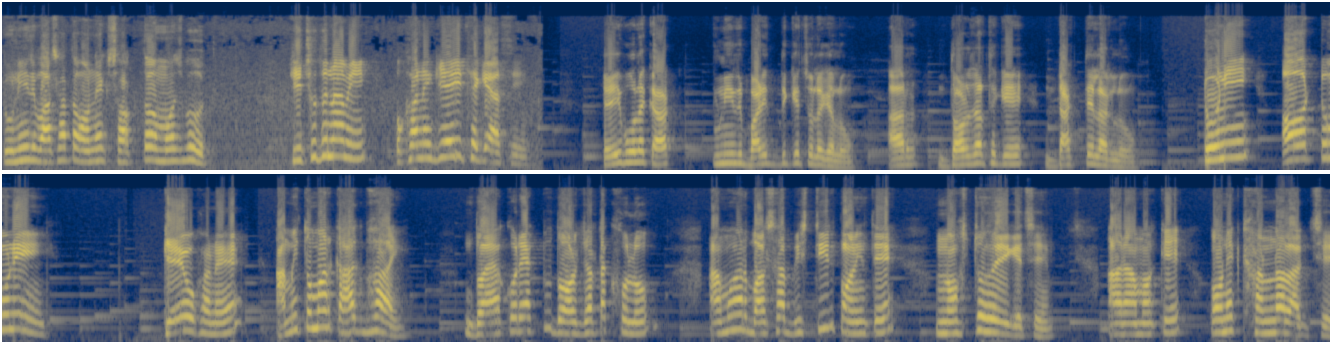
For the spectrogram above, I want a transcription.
টুনির বাসা তো অনেক শক্ত মজবুত। কিছুদিন আমি ওখানে গিয়েই থেকে আসি। এই বলে কাক টুনির বাড়ির দিকে চলে গেল আর দরজা থেকে ডাকতে লাগল। টুনি ও টুনি কে ওখানে? আমি তোমার কাক ভাই। দয়া করে একটু দরজাটা খোলো। আমার বাসা বৃষ্টির পানিতে নষ্ট হয়ে গেছে আর আমাকে অনেক ঠান্ডা লাগছে।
